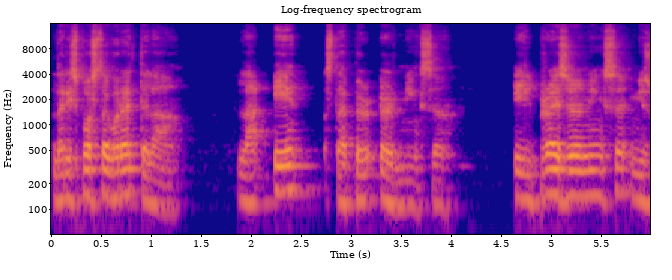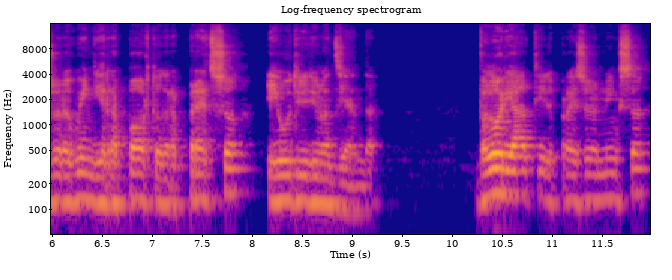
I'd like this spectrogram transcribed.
La risposta corretta è la A. La E sta per earnings e il price earnings misura quindi il rapporto tra prezzo e utili di un'azienda. Valori alti del price earnings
